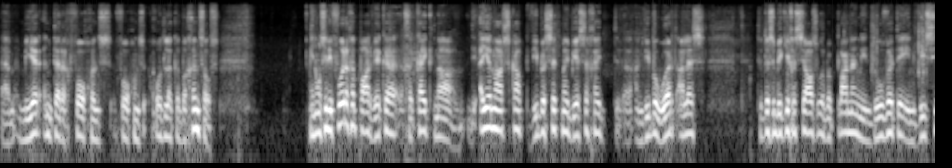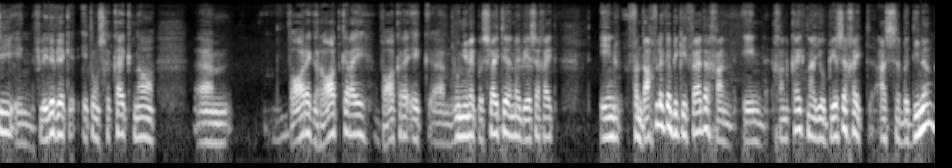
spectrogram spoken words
um meer in te rig volgens volgens goddelike beginsels. En ons het die vorige paar weke gekyk na die eienaarskap, wie besit my besigheid, eh, aan wie behoort alles. Toe het ons 'n bietjie gesels oor beplanning en doelwitte en visie en verlede week het ons gekyk na ehm um, waar ek raad kry, waar kry ek ehm um, hoe neem ek besluite in my besigheid? En vandag wil ek 'n bietjie verder gaan en gaan kyk na jou besigheid as 'n bediening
